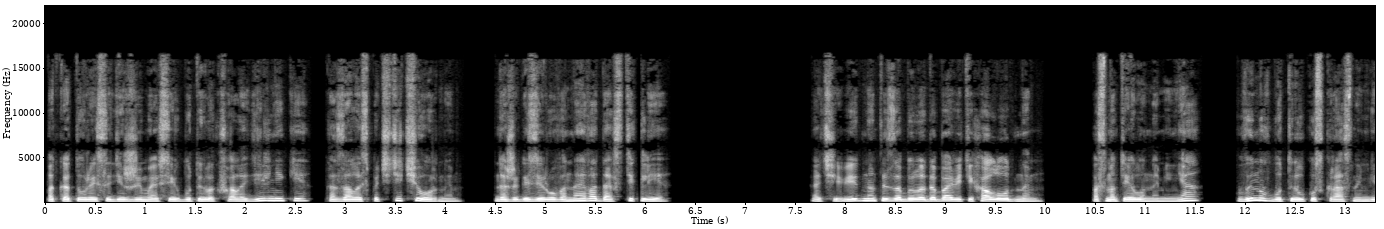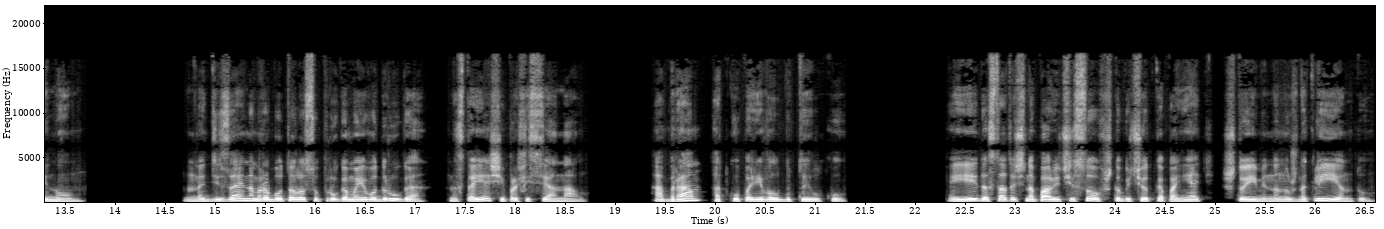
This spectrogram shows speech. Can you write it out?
под которой содержимое всех бутылок в холодильнике казалось почти черным, даже газированная вода в стекле. «Очевидно, ты забыла добавить и холодным», — посмотрел он на меня, вынув бутылку с красным вином. Над дизайном работала супруга моего друга, настоящий профессионал. Абрам откупоривал бутылку. Ей достаточно пары часов, чтобы четко понять, что именно нужно клиенту.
